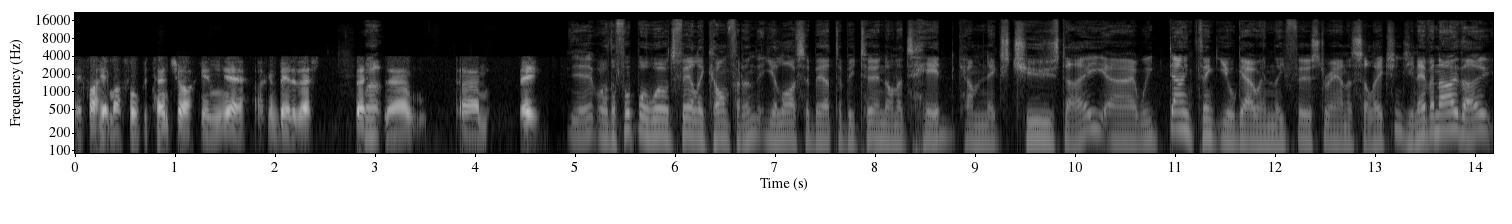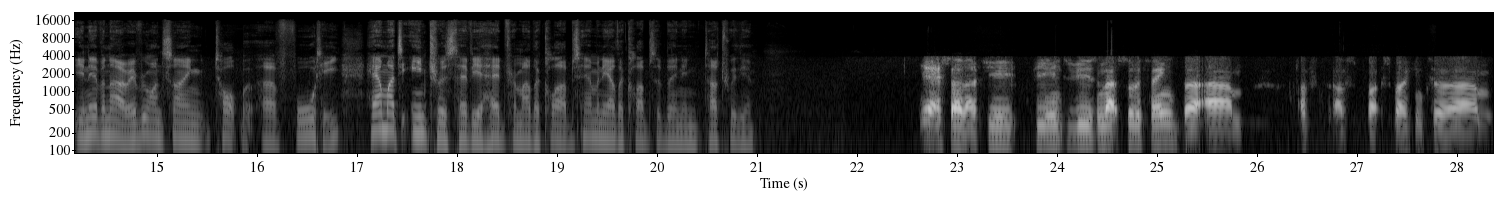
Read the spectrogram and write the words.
if I hit my full potential, I can yeah, I can be the best best um, um, me. Yeah, well, the football world's fairly confident that your life's about to be turned on its head come next Tuesday. Uh, we don't think you'll go in the first round of selections. You never know, though. You never know. Everyone's saying top uh, 40. How much interest have you had from other clubs? How many other clubs have been in touch with you? Yeah, so I've had a few few interviews and that sort of thing, but um, I've I've sp- spoken to um,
